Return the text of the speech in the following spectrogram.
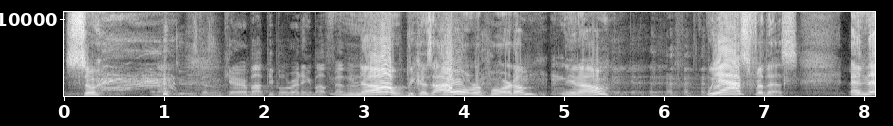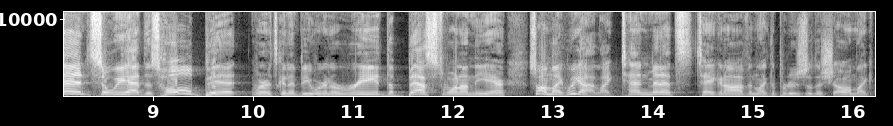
So And iTunes doesn't care about people writing about feathering. no, because I won't report them. You know, we asked for this, and then so we had this whole bit where it's going to be we're going to read the best one on the air. So I'm like, we got like ten minutes taken off, and like the producer of the show, I'm like,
